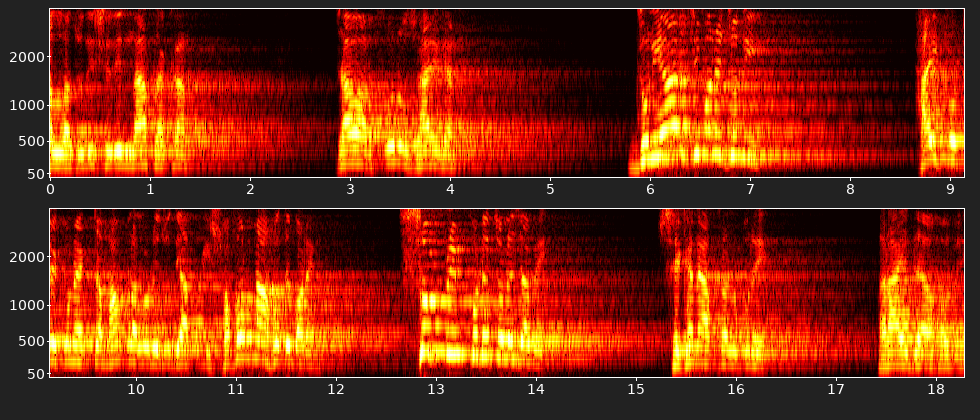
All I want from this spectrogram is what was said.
আল্লাহ যদি সেদিন না তাকান, যাওয়ার কোনো জায়গা নেই। দুনিয়ার জীবনে যদি হাইকোর্টে কোনো একটা মামলা লড়ে যদি আপনি সফল না হতে পারেন, সুপ্রিম কোর্টে চলে যাবে, সেখানে আপনার উপরে রায় দেওয়া হবে।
